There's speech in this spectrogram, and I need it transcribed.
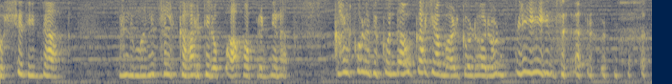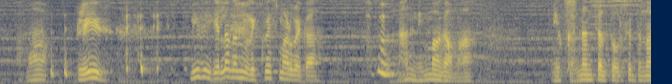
ವರ್ಷದಿಂದ ನನ್ನ ಮನಸ್ಸಲ್ಲಿ ಕಾಡ್ತಿರೋ ಪಾಪ ಪ್ರಜ್ಞೆನ ಕಳ್ಕೊಳ್ಳೋದಕ್ಕೊಂದು ಅವಕಾಶ ಮಾಡಿಕೊಡು ಅರುಣ್, ಪ್ಲೀಸ್ ಅಮ್ಮ, ಪ್ಲೀಸ್. ನೀವು ಈಗೆಲ್ಲ ನನ್ನ ರಿಕ್ವೆಸ್ಟ್ ಮಾಡಬೇಕಾ? ನಾನು ನಿಮ್ಮ ಅಮ್ಮ. ನೀವು ಕಣ್ಣಂಚಲ್ಲಿ ತೋರಿಸಿದ್ದನ್ನ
